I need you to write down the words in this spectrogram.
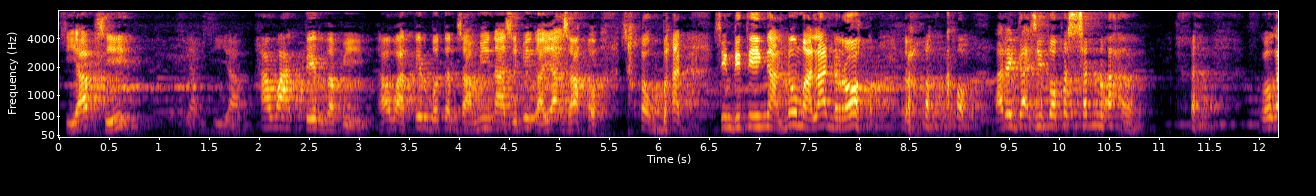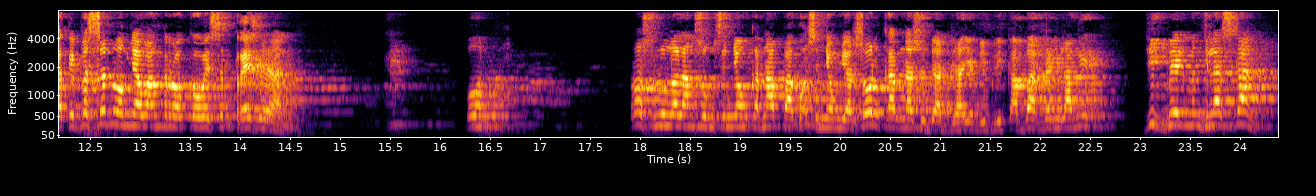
Siap sih, siap-siap. Khawatir tapi, khawatir boten sami nasibi kayak sah sobat sing ditinggal no malah. Neraka. Are gak sito pesen, Pak. Kok kate pesen wong nyawang neraka wis stres ya pun. Rasulullah langsung senyum. Kenapa kok senyum ya Rasul? Karena sudah dia diberi kabar dari langit. Jibril menjelaskan.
